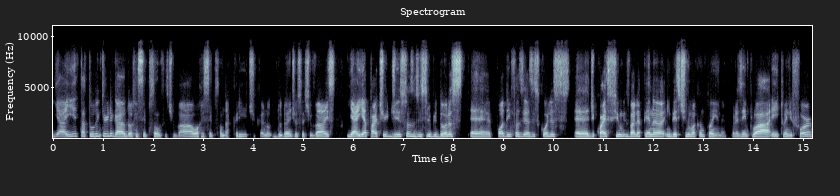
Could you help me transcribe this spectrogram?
E aí tá tudo interligado, a recepção do festival, a recepção da crítica no, durante os festivais. E aí, a partir disso, as distribuidoras é, podem fazer as escolhas é, de quais filmes vale a pena investir numa campanha, né? Por exemplo, a A24,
